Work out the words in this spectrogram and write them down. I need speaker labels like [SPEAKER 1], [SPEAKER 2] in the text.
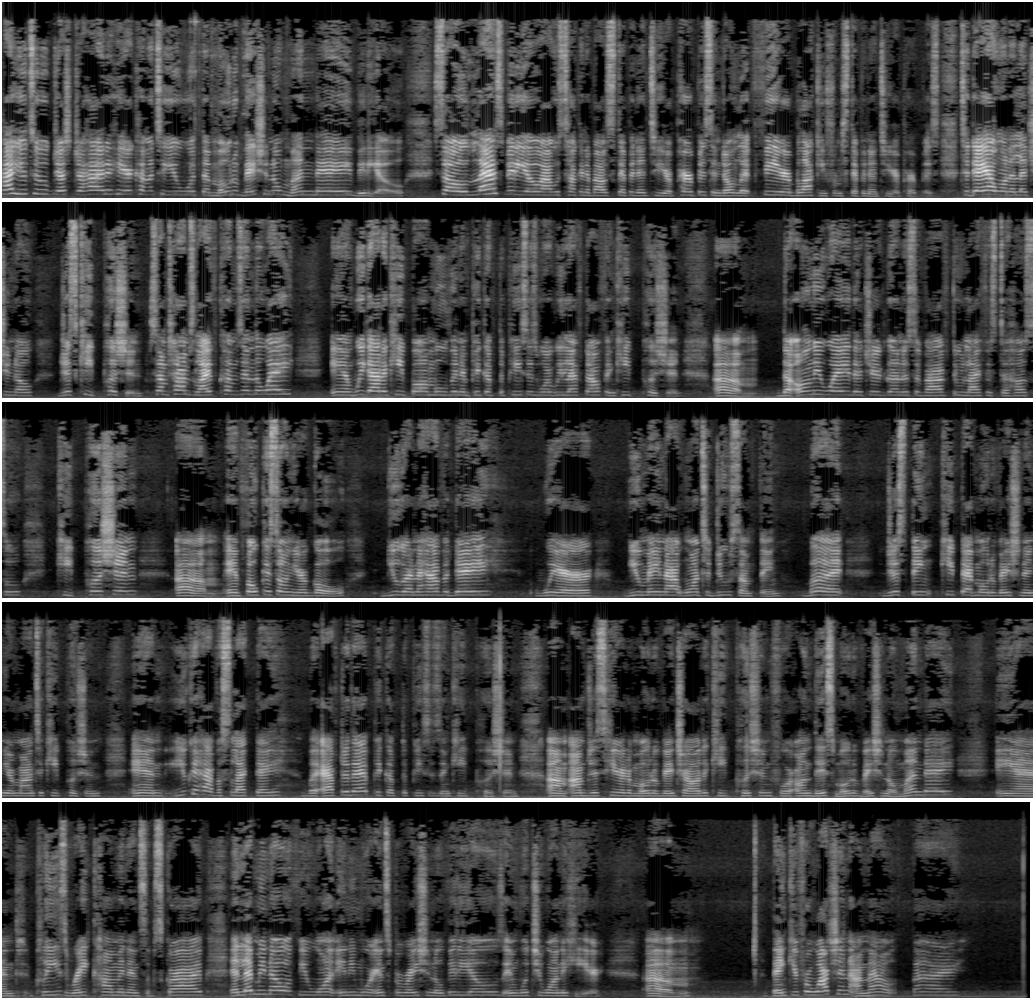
[SPEAKER 1] Hi YouTube, Just Jahida here coming to you with the Motivational Monday video. So last video I was talking about stepping into your purpose and don't let fear block you from stepping into your purpose. Today I want to let you know just keep pushing. Sometimes life comes in the way and we got to keep on moving and pick up the pieces where we left off and keep pushing. Um, the only way that you're going to survive through life is to hustle, keep pushing, um, and focus on your goal. You're going to have a day where you may not want to do something, but just think, keep that motivation in your mind to keep pushing. And you can have a slack day, but after that, pick up the pieces and keep pushing. Um, I'm just here to motivate y'all to keep pushing for on this Motivational Monday and please rate comment and subscribe. And let me know if you want any more inspirational videos and what you want to hear. Um thank you for watching. I'm out. Bye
